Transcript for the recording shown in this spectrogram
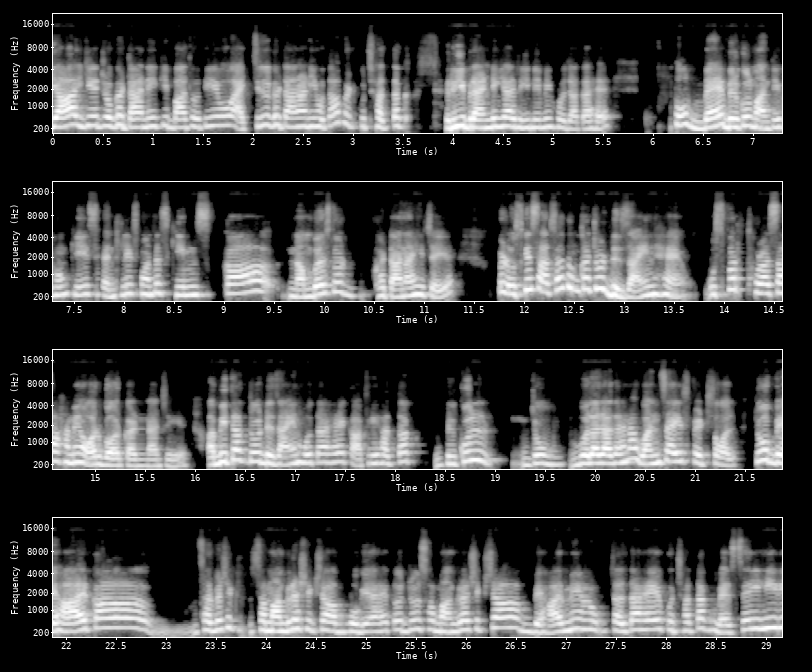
या ये जो घटाने की बात होती है, वो एक्चुअली घटाना नहीं होता बट कुछ हद तक रीब्रांडिंग या रीनेमिंग हो जाता है। तो मैं बिल्कुल मानती हूँ कि सेंट्रली स्पॉन्सर स्कीम्स का नंबर्स तो घटाना ही चाहिए। बट उसके साथ साथ उनका जो डिज़ाइन है उस पर थोड़ा सा हमें और गौर करना चाहिए। अभी तक जो डिज़ाइन होता है काफ़ी हद तक बिल्कुल जो बोला जाता है ना वन साइज़ फिट्स ऑल जो बिहार का सर्व समग्र शिक्षा अब हो गया है तो जो समग्र शिक्षा बिहार में चलता है कुछ हद तक वैसे ही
